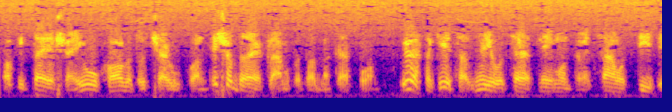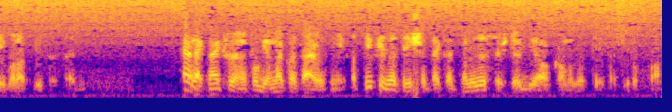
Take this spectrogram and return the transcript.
akik teljesen jók, hallgatottságuk van, és abban reklámokat adnak el pont. Ő ezt a 200 milliót szeretné, mondtam egy számot, 10 év alatt visszaszedni. Ennek megfelelően fogja meghatározni a ti fizetéseteket, meg az összes többi alkalmazottét, aki ott van.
